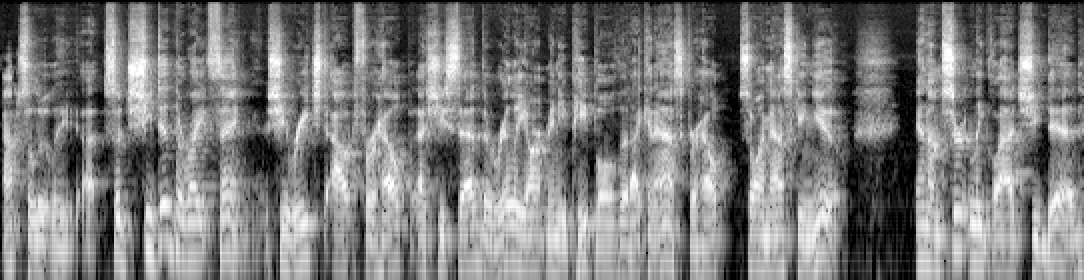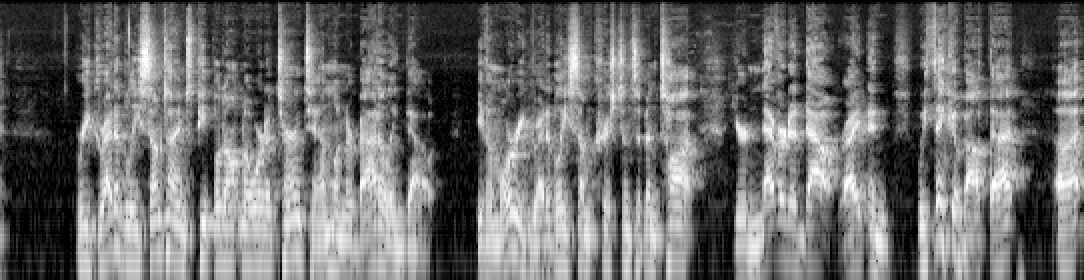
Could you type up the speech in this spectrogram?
Absolutely. Uh, so she did the right thing. She reached out for help. As she said, there really aren't many people that I can ask for help. So I'm asking you. And I'm certainly glad she did. Regrettably, sometimes people don't know where to turn, Tim, when they're battling doubt. Even more regrettably, some Christians have been taught you're never to doubt, right? And we think about that. Uh,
